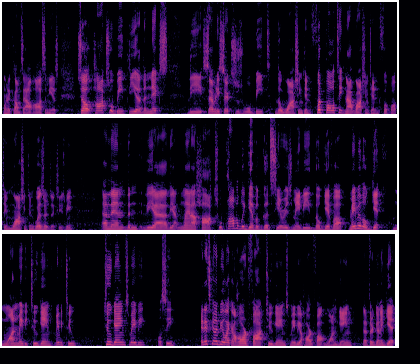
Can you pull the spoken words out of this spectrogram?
when it comes to how awesome he is. So Hawks will beat the uh, the Knicks. The 76ers will beat the Washington football team, not Washington football team, Washington Wizards, excuse me. And then the the uh, the Atlanta Hawks will probably give a good series. Maybe they'll give up. Maybe they'll get one, maybe two games, maybe two, two games, maybe. We'll see. And it's gonna be like a hard fought two games, maybe a hard fought one game that they're gonna get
